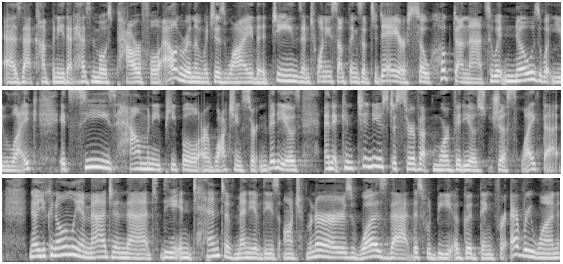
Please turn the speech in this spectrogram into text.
as that company that has the most powerful algorithm, which is why the teens and 20 somethings of today are so hooked on that. So it knows what you like. It sees how many people are watching certain videos and it continues to serve up more videos just like that. Now you can only imagine that the intent of many of these entrepreneurs was that this would be a good thing for everyone.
